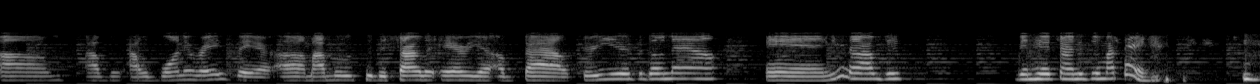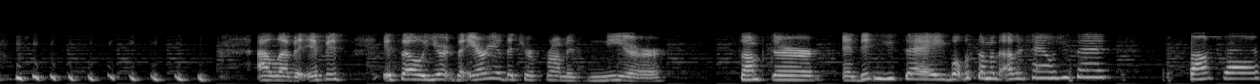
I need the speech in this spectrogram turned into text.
Um, I I was born and raised there. Um, I moved to the Charlotte area about three years ago now, and you know I've just been here trying to do my thing. I love it. If it's so, you're the area that you're from is near Sumter, and didn't you say what was some of the other towns you said? Sumter,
